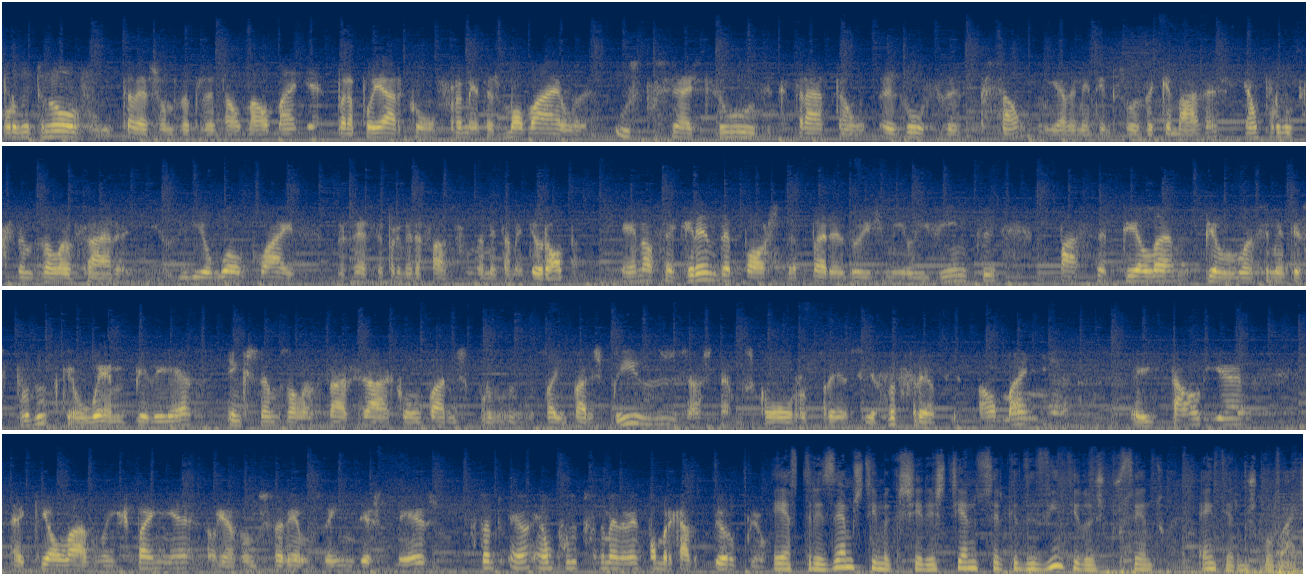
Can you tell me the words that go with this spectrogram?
produto novo, que aliás vamos apresentá-lo na Alemanha, para apoiar com ferramentas mobile os profissionais de saúde que tratam as úlceras de pressão, nomeadamente em pessoas acamadas. É um produto que estamos a lançar, eu diria, worldwide, mas nessa primeira fase, fundamentalmente Europa. É a nossa grande aposta para 2020 passa pela, pelo lançamento desse produto, que é o MPDS, em que estamos a lançar já com vários, em vários países, já estamos com referência, referência na Alemanha, a Itália, aqui ao lado em Espanha, aliás, onde estaremos ainda este mês, portanto, é, é, um produto fundamentalmente para o mercado europeu. A F3M estima crescer este ano cerca de 22% em termos globais.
